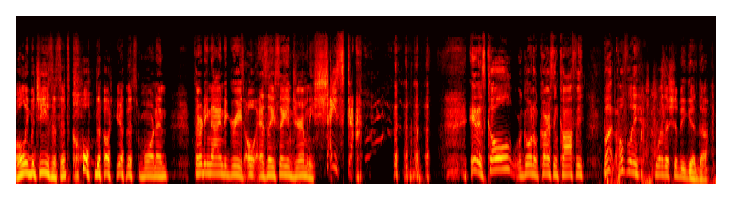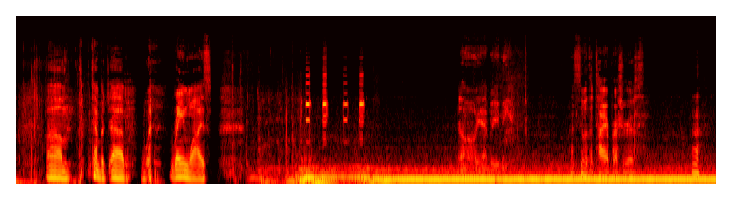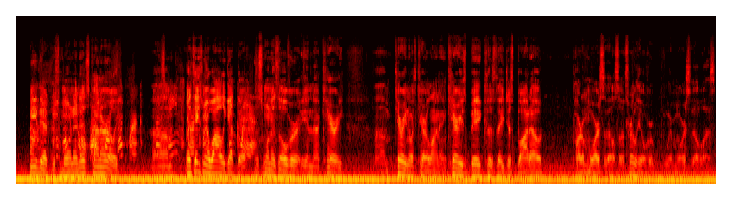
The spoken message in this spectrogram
Holy but Jesus, it's cold out here this morning. 39 degrees. Oh, as they say in Germany, Scheiße. it is cold. We're going to Cars and Coffee, but hopefully weather should be good though. Um, temperature, uh, rain wise. Oh yeah, baby. Let's see what the tire pressure is. Huh. There this morning. It's kind of early, um, but it takes me a while to get there. This one is over in uh, Cary, um, Cary, North Carolina, and Cary's big because they just bought out part of Morrisville, so it's really over where Morrisville was,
